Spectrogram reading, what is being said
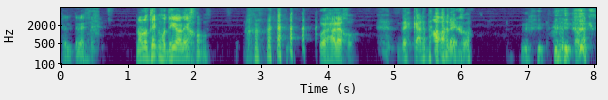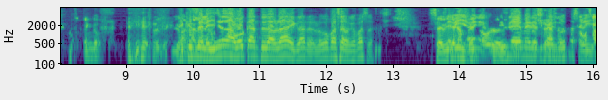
El 13. No lo tengo, tío, Alejo. pues Alejo. Descartado, Alejo. No, tengo. Es que, se le llena la boca antes de hablar y claro, luego pasa lo que pasa. Sevilla, Sevilla venga, dice medio Sevilla. absoluta Sevilla.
